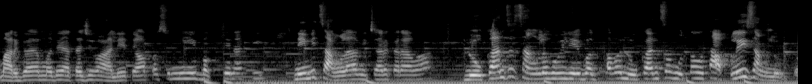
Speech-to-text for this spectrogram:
मार्गामध्ये आता जेव्हा आले तेव्हापासून मी हे बघते ना की नेहमी चांगला विचार करावा लोकांचं चांगलं होईल हे बघावं लोकांचं होता होता आपलंही चांगलं होतं.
